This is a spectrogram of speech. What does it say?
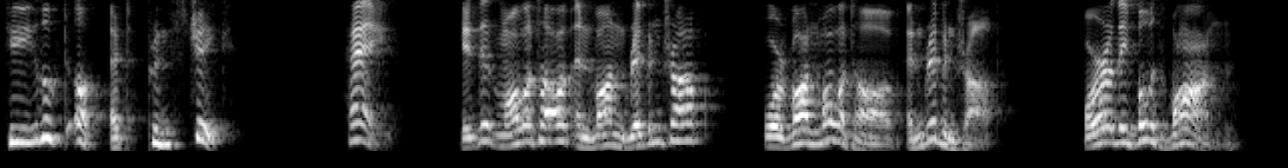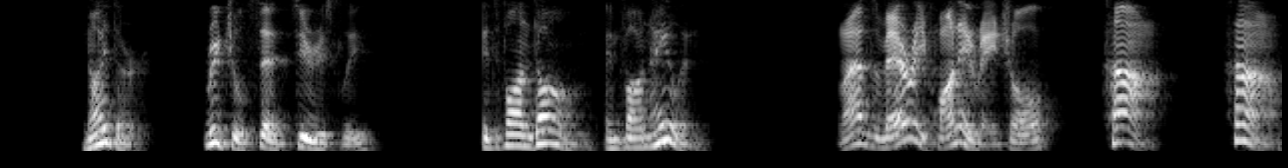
He looked up at Prince Jake. Hey, is it Molotov and von Ribbentrop? Or von Molotov and Ribbentrop? Or are they both von? Neither, Rachel said seriously. It's Von Dom and Von Halen. That's very funny, Rachel. Huh. Huh.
